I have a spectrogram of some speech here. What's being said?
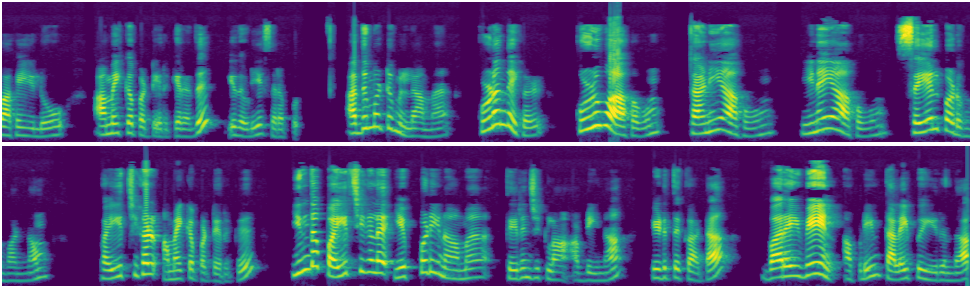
வகையிலோ அமைக்கப்பட்டிருக்கிறது இதோடைய சிறப்பு. அது மட்டும் இல்லாம குழந்தைகள் குழுவாகவும் தனியாகவும் இணையாகவும் செயல்படும் வண்ணம் பயிற்சிகள் அமைக்கப்பட்டிருக்கு. இந்த பயிற்சிகளை எப்படி நாம தெரிஞ்சுக்கலாம் அப்படின்னா எடுத்துக்காட்டா வரைவேன் அப்படின்னு தலைப்பு இருந்தா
